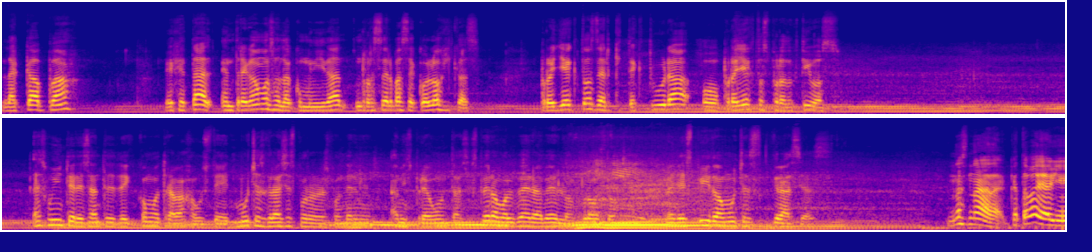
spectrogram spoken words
la capa vegetal. Entregamos a la comunidad reservas ecológicas, proyectos de arquitectura o proyectos productivos. Es muy interesante de cómo trabaja usted. Muchas gracias por responder a mis preguntas. Espero volver a verlo pronto. Me despido. Muchas gracias. No es nada. Que te vaya bien.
